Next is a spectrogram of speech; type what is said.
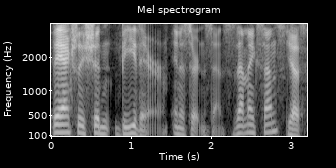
they actually shouldn't be there in a certain sense. Does that make sense? Yes.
